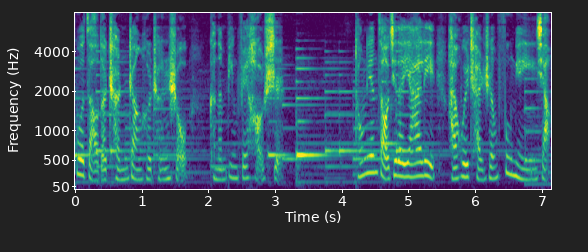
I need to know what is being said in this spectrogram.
过早的成长和成熟可能并非好事。童年早期的压力还会产生负面影响。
